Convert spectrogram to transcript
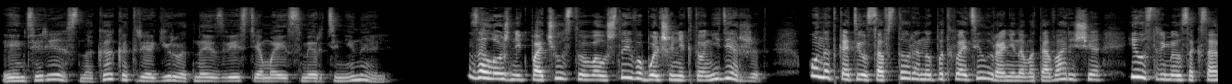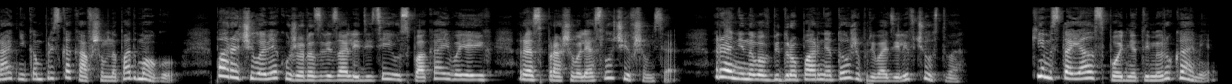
«Интересно, как отреагирует на известие о моей смерти Нинель?» Заложник почувствовал, что его больше никто не держит. Он откатился в сторону, подхватил раненого товарища и устремился к соратникам, прискакавшим на подмогу. Пара человек уже развязали детей, успокаивая их, расспрашивали о случившемся. Раненого в бедро парня тоже приводили в чувство. Ким стоял с поднятыми руками.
